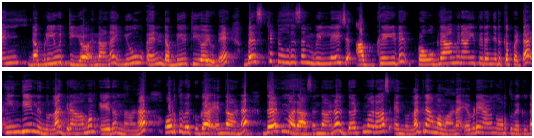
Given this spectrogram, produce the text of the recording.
N W T O എന്താണ് യു എൻ ഡബ്ല്യു ടി ഒയുടെ ബെസ്റ്റ് ടൂറിസം വില്ലേജ് അപ്ഗ്രേഡ് പ്രോഗ്രാമിനായി തിരഞ്ഞെടുക്കപ്പെട്ട ഇന്ത്യയിൽ നിന്നുള്ള ഗ്രാമം ഏതെന്നാണ്? ഓർത്തു വെക്കുക. എന്താണ്? ദഡ്മറാസ് എന്താണ്? ദഡ്മറാസ് എന്നുള്ള ഗ്രാമമാണ്. എവിടെയാണെന്ന് ഓർത്തു വെക്കുക.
